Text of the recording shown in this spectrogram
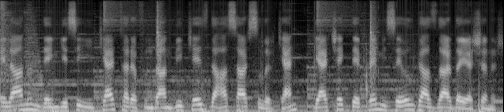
Ela'nın dengesi İlker tarafından bir kez daha sarsılırken, gerçek deprem ise Ilgazlar'da yaşanır.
